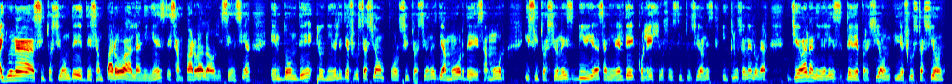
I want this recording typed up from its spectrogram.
Hay una situación de desamparo a la niñez, desamparo a la adolescencia, en donde los niveles de frustración por situaciones de amor, de desamor y situaciones vividas a nivel de colegios o instituciones, incluso en el hogar, llevan a niveles de depresión y de frustración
